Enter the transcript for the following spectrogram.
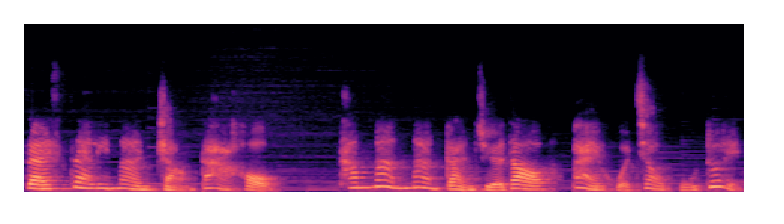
在塞利曼长大后，他慢慢感觉到拜火教不对，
